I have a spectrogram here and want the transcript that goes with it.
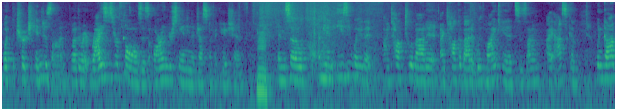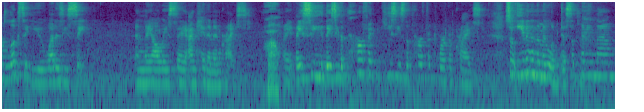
what the church hinges on. Whether it rises or falls is our understanding of justification. Mm. And so, I mean, an easy way that I talk to about it, I talk about it with my kids, is I'm, I ask them, when God looks at you, what does he see? And they always say, I'm hidden in Christ. Wow. Right? They see they see the perfect he sees the perfect work of Christ. So even in the middle of disciplining them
